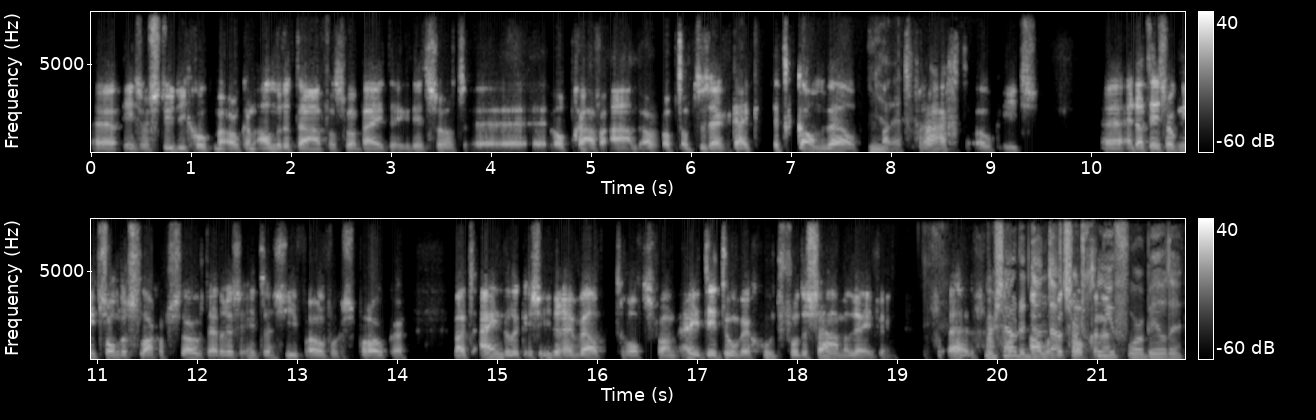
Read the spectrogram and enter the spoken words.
uh, in zo'n studiegroep, maar ook aan andere tafels waarbij je tegen dit soort uh, opgaven aanloopt. Om te zeggen, kijk, het kan wel, maar het vraagt ook iets. Uh, en dat is ook niet zonder slag of stoot. Hè. Er is intensief over gesproken. Maar uiteindelijk is iedereen wel trots van: hey, dit doen we goed voor de samenleving. Hè, maar zouden dan dat soort goede voorbeelden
